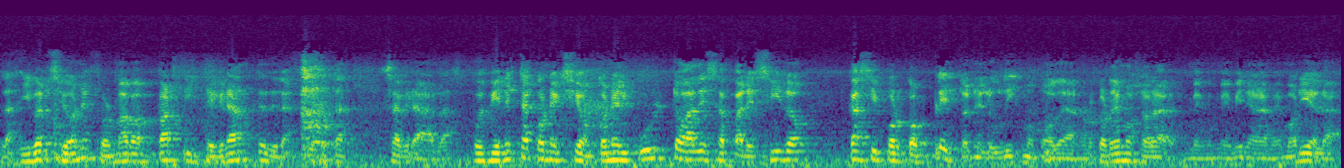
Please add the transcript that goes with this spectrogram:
Las diversiones formaban parte integrante de las fiestas sagradas. Pues bien, esta conexión con el culto ha desaparecido casi por completo en el ludismo moderno. Recordemos ahora, me, viene a la memoria,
